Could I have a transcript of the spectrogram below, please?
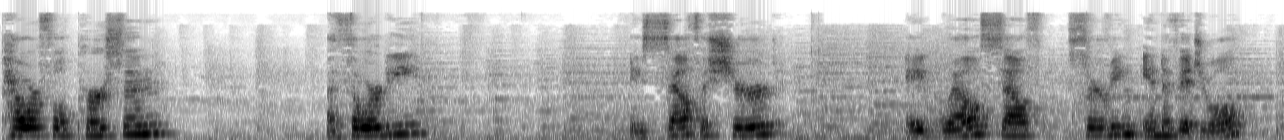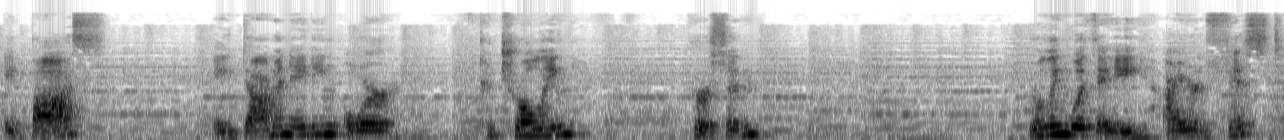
powerful person, authority, a self-assured, a well self-serving individual, a boss, a dominating or controlling person, ruling with a iron fist,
